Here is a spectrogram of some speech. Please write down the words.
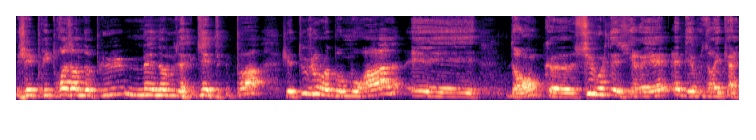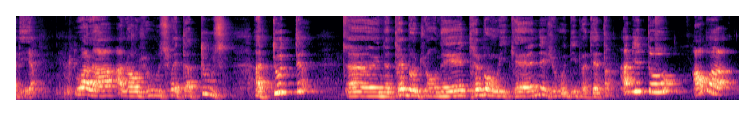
j'ai pris trois ans de plus, mais ne vous inquiétez pas, j'ai toujours le bon moral et donc, euh, si vous le désirez, eh bien vous n'aurez qu'à le dire. Voilà, alors je vous souhaite à tous, à toutes, euh, une très bonne journée, très bon week-end et je vous dis peut-être à bientôt. Au revoir.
